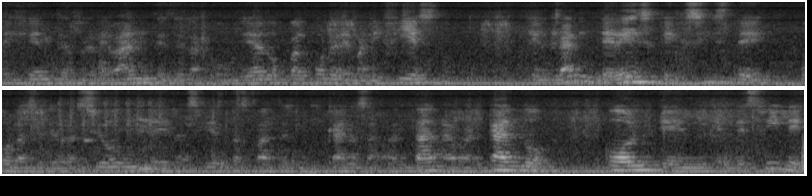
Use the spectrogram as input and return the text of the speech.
de gentes relevantes de la comunidad, lo cual pone de manifiesto el gran interés que existe por la celebración de las fiestas patrias mexicanas, arrancando con el, desfile,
